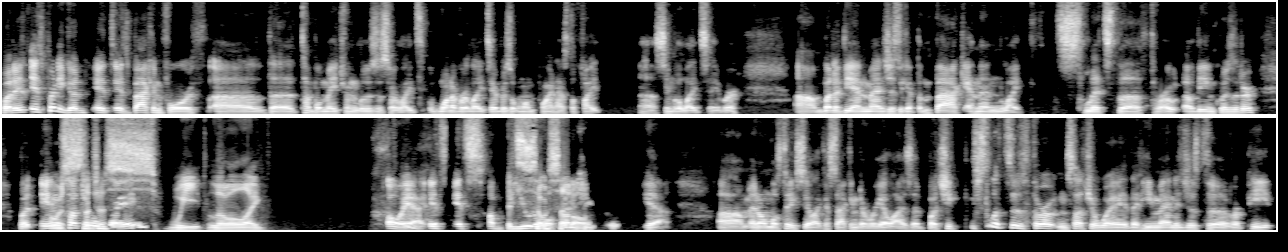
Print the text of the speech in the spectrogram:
but it, it's pretty good. It, it's back and forth. Uh, the Temple Matron loses her lights. One of her lightsabers at one point has to fight a single lightsaber, um, but at the end manages to get them back, and then like slits the throat of the Inquisitor. But in oh, such, such a a way, sweet little like. Oh yeah, it's it's a It's beautiful so subtle. Yeah. Um, it almost takes you like a second to realize it, but she slits his throat in such a way that he manages to repeat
